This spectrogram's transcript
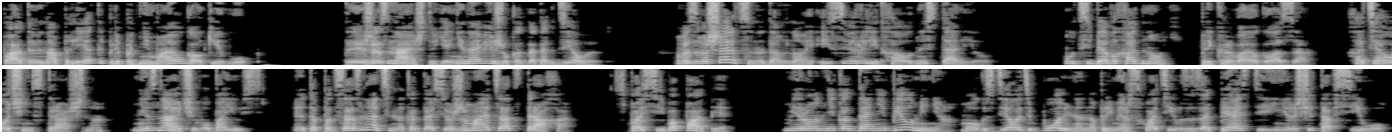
Падаю на плед и приподнимаю уголки губ. Ты же знаешь, что я ненавижу, когда так делают. Возвышается надо мной и сверлит холодной сталью. У тебя выходной. Прикрываю глаза. Хотя очень страшно. Не знаю, чего боюсь. Это подсознательно, когда все сжимается от страха. Спасибо папе. Мирон никогда не бил меня, мог сделать больно, например, схватив за запястье и не рассчитав силу.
